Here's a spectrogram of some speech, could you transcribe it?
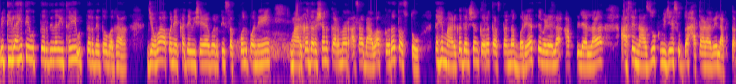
मी तिलाही ते उत्तर दिलं आणि इथंही उत्तर देतो बघा जेव्हा आपण एखाद्या विषयावरती सखोलपणे मार्गदर्शन करणार असा दावा करत असतो तर हे मार्गदर्शन करत असताना बऱ्याच वेळेला आपल्याला असे नाजूक विजय सुद्धा हाताळावे लागतात.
